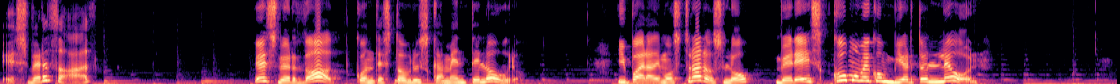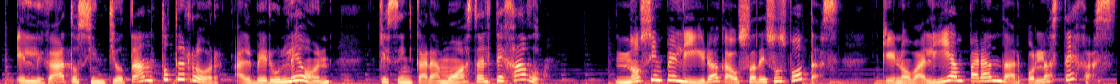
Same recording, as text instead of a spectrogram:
¿Es verdad? Es verdad, contestó bruscamente el ogro. Y para demostrároslo, veréis cómo me convierto en león. El gato sintió tanto terror al ver un león que se encaramó hasta el tejado, no sin peligro a causa de sus botas, que no valían para andar por las tejas.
